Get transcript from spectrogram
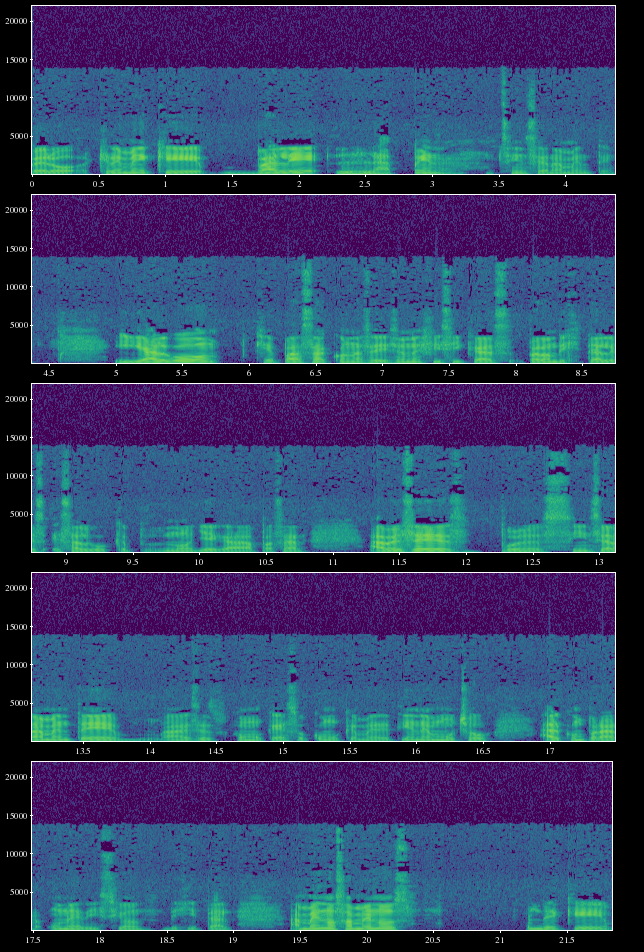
pero créeme que vale la pena, sinceramente. Y algo que pasa con las ediciones físicas, perdón, digitales, es algo que pues, no llega a pasar. A veces, pues sinceramente, a veces como que eso como que me detiene mucho al comprar una edición digital. A menos, a menos de que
